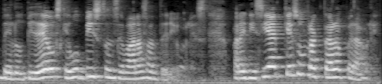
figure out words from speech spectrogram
de los videos que hemos visto en semanas anteriores. Para iniciar, ¿qué es un fractal operable?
